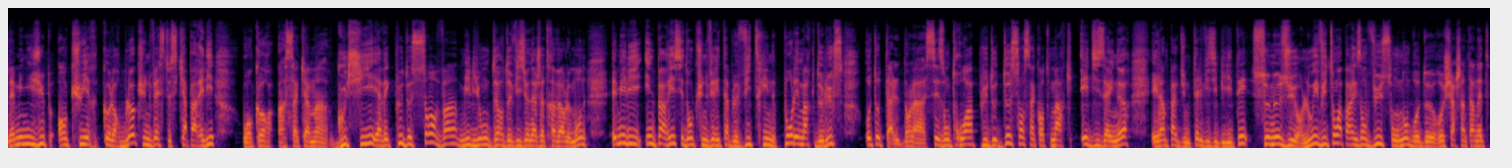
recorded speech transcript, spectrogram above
la mini-jupe en cuir color block, une veste Schiaparelli ou encore un sac à main Gucci et avec plus de 120 millions d'heures de visionnage à travers le monde. Emily in Paris est donc une véritable vitrine pour les marques de luxe. Au total, dans la saison 3, plus de 250 marques et designers et l'impact d'une telle visibilité se mesure. Louis Vuitton a par exemple vu son nombre de recherches internet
